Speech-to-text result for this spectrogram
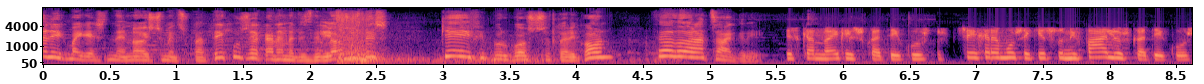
Άνοιγμα για συνεννόηση με τους κατοίκους έκανε με τις δηλώσεις της και η Υφυπουργός Εσωτερικών Θεοδόρα τσάγκρη. Τις κάνω έκκληση κατοίκους, τους ψύχρεμους εκεί, στους νυφάλιους κατοίκους,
